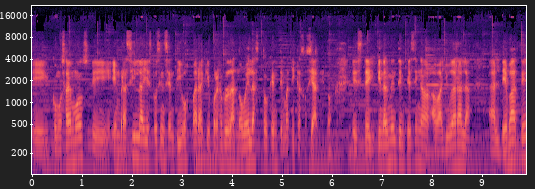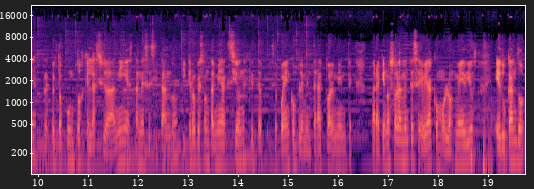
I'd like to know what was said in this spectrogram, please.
Eh, como sabemos, eh, en Brasil hay estos incentivos para que, por ejemplo, las novelas toquen temáticas sociales, ¿no? este, finalmente empiecen a ayudar a la, al debate respecto a puntos que la ciudadanía está necesitando y creo que son también acciones que se pueden complementar actualmente para que no solamente se vea como los medios educando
